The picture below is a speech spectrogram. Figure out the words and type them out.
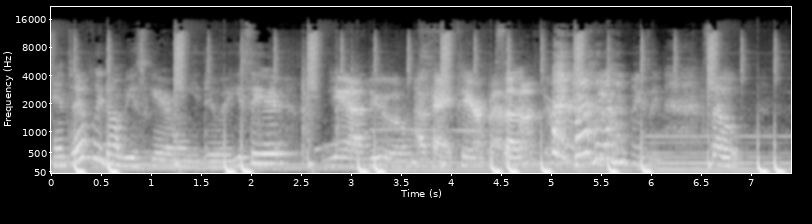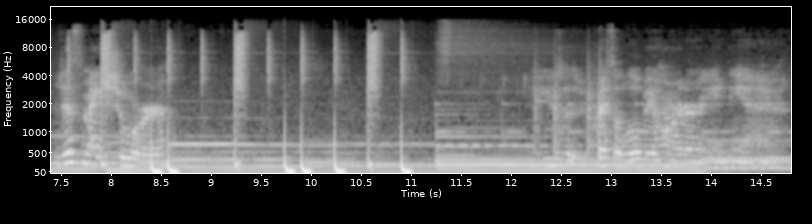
And definitely don't be scared when you do it. You see it? Yeah, I do. Okay. Terrified So, of contour. Let me see. so just make sure press a little bit harder and then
